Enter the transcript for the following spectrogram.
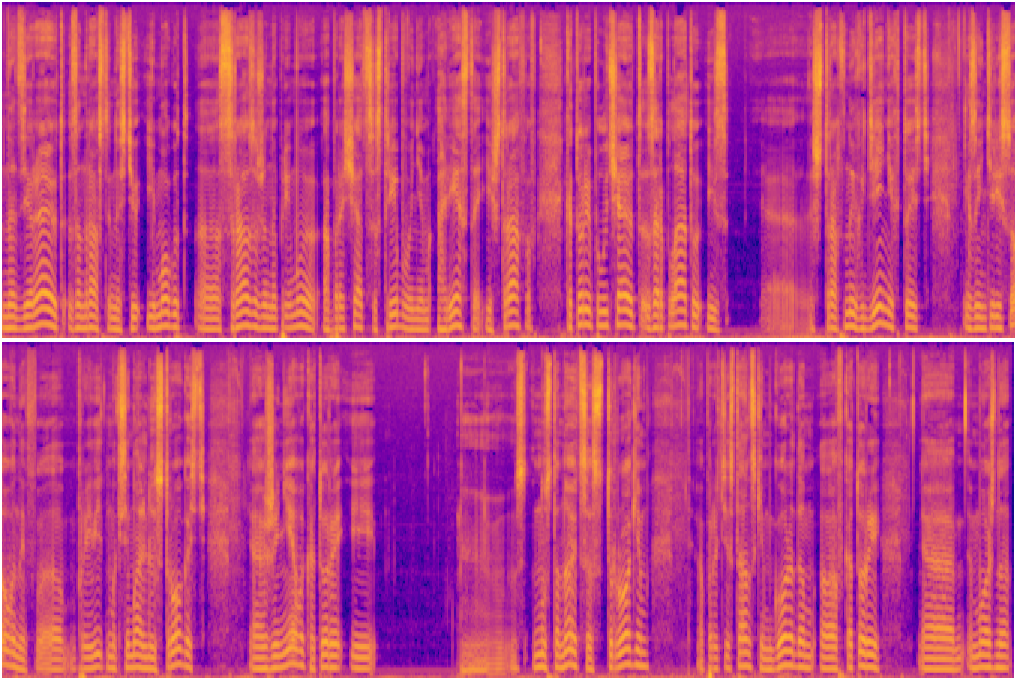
надзирают за нравственностью и могут э, сразу же напрямую обращаться с требованием ареста и штрафов, которые получают зарплату из э, штрафных денег, то есть заинтересованы в, э, проявить максимальную строгость э, Женевы, которая и ну, становится строгим э, протестантским городом, в который можно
